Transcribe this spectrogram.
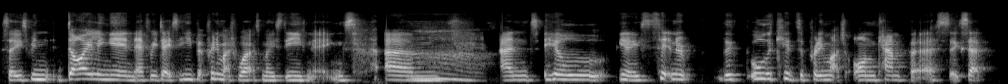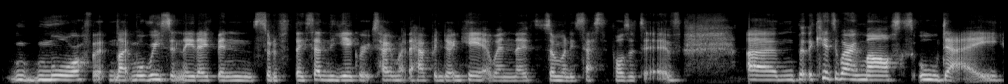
So he's been dialing in every day. So he pretty much works most evenings, um, and he'll you know sit in a, the all the kids are pretty much on campus except more often like more recently they've been sort of they send the year groups home like they have been doing here when there's somebody's tested positive. Um, but the kids are wearing masks all day.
